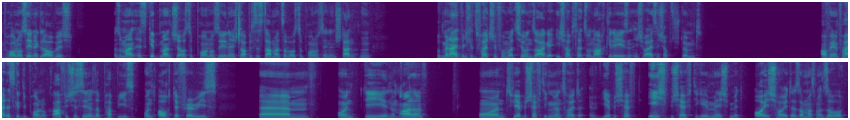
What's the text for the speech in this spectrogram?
Pornoszene, glaube ich. Also man, es gibt manche aus der Pornoszene, ich glaube, es ist damals aber aus der Pornoszene entstanden. Tut mir leid, wenn ich jetzt falsche Informationen sage. Ich habe es halt so nachgelesen. Ich weiß nicht, ob es stimmt. Auf jeden Fall, es gibt die pornografische Szene der Puppies und auch der Furries. Ähm, und die normale. Und wir beschäftigen uns heute, wir beschäftigen, ich beschäftige mich mit euch heute, sagen wir es mal so,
